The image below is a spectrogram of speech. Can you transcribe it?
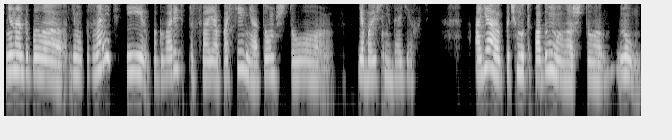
Мне надо было ему позвонить и поговорить про свои опасения о том, что я боюсь не доехать. А я почему-то подумала, что, ну,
